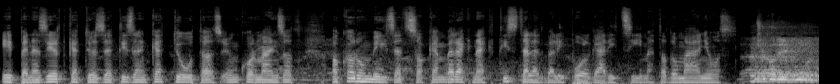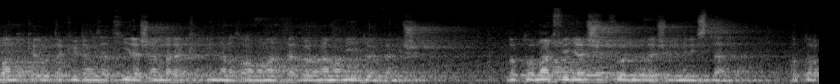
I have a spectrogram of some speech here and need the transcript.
Éppen ezért 2012 óta az önkormányzat a karon végzett szakembereknek tiszteletbeli polgári címet adományoz. Nem csak a régmúltban kerültek úgynevezett híres emberek innen az Alma hanem a mi időnkben is. Dr. Nagy Frigyes, földművelésügyi miniszter, dr.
